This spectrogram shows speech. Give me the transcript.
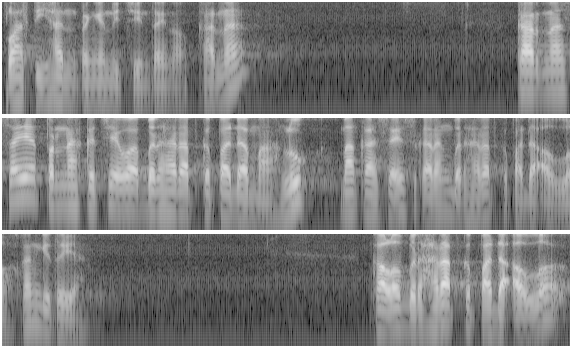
Pelatihan pengen dicintain karena karena saya pernah kecewa berharap kepada makhluk, maka saya sekarang berharap kepada Allah, kan gitu ya. Kalau berharap kepada Allah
